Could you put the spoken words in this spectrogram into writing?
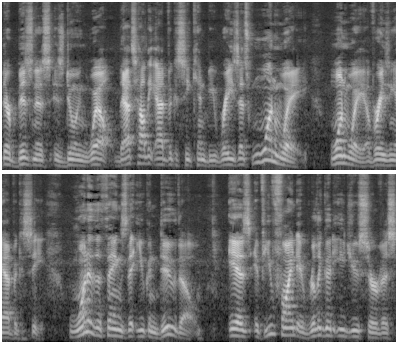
their business is doing well. That's how the advocacy can be raised. That's one way, one way of raising advocacy. One of the things that you can do though is if you find a really good e-juice service,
